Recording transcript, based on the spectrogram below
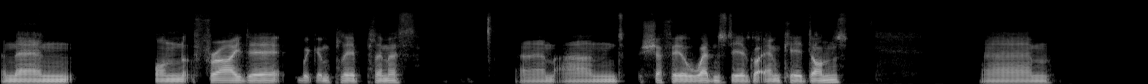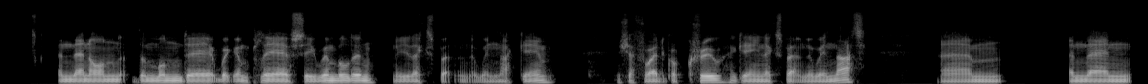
and then on Friday Wigan play Plymouth, um, and Sheffield Wednesday have got MK Dons. Um, and then on the Monday, Wigan play FC Wimbledon. You'd expect them to win that game. And Sheffield had got Crewe. again, expect them to win that. Um, and then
